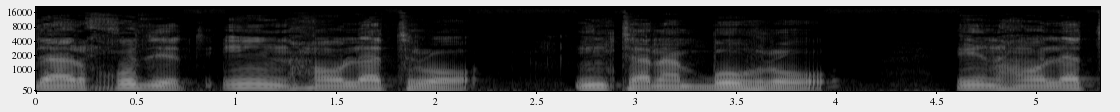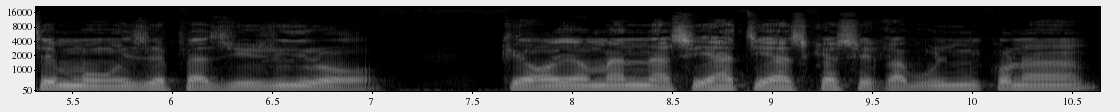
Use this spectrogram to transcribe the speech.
در خودت این حالت رو این تنبه رو این حالت موعظه پذیری رو که آیا من نصیحتی از کسی قبول می‌کنم؟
